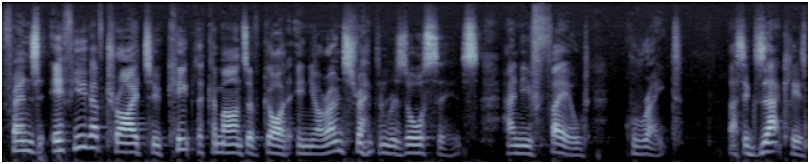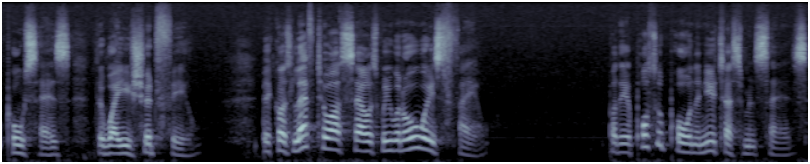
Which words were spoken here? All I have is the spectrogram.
Friends, if you have tried to keep the commands of God in your own strength and resources and you've failed, great. That's exactly, as Paul says, the way you should feel. Because left to ourselves, we will always fail. But the Apostle Paul in the New Testament says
